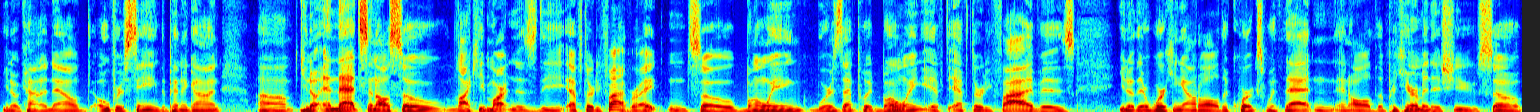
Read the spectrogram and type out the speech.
you know, kind of now overseeing the Pentagon. Um, you know, and that's and also Lockheed Martin is the F thirty five, right? And so Boeing, where's that put Boeing if the F thirty five is you know they're working out all the quirks with that and, and all the procurement issues. So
